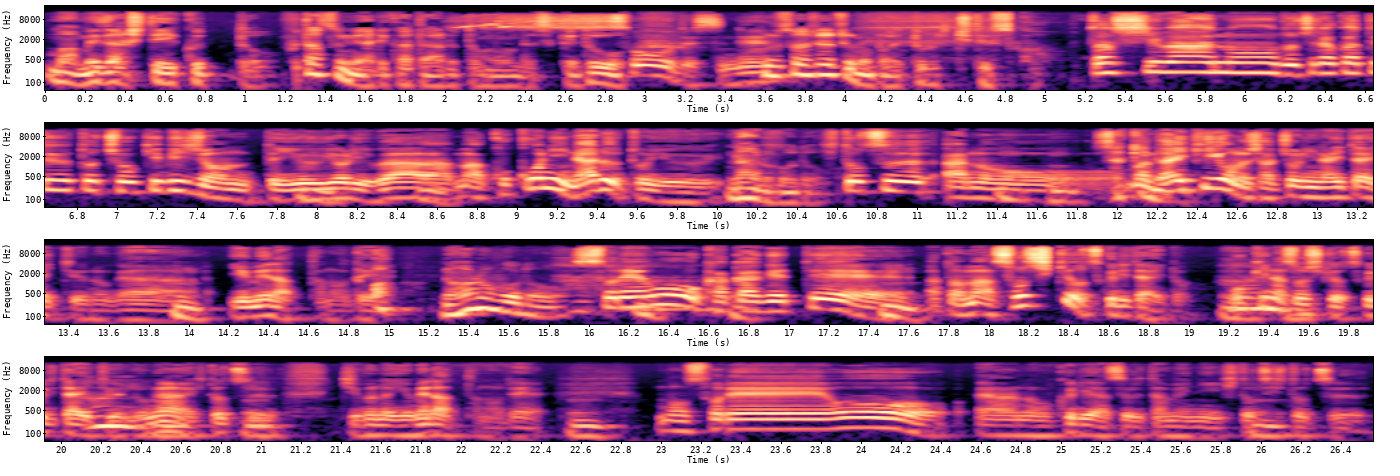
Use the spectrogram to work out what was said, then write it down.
まあ、目指していくと、二つのやり方あると思うんですけど、そうですね古。澤社長の場合、どっちですか？私はあの、どちらかというと長期ビジョンっていうよりは、まあここになるという、なるほど。一つ、あのうんうん、先まあの大企業の社長になりたいというのがん。夢だったので、あ、なるほど。それを掲げて、うん。あとはまあ組織を作りたいと、大きな組織を作りたいというのが一つ自分の夢だったので、もうそれをあのクリアするために一つ一つ、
